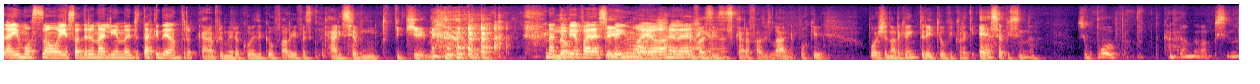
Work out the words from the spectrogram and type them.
a emoção aí, essa adrenalina de estar aqui dentro? Cara, a primeira coisa que eu falei foi assim, cara, isso é muito pequeno. Na Não TV parece tem bem maior, lógica. né? Eu falei assim, Maior. esses caras fazem milagre. Porque, poxa, na hora que eu entrei, que eu vi que eu falei, essa é a piscina? Assim, pô, caramba, é uma piscina.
